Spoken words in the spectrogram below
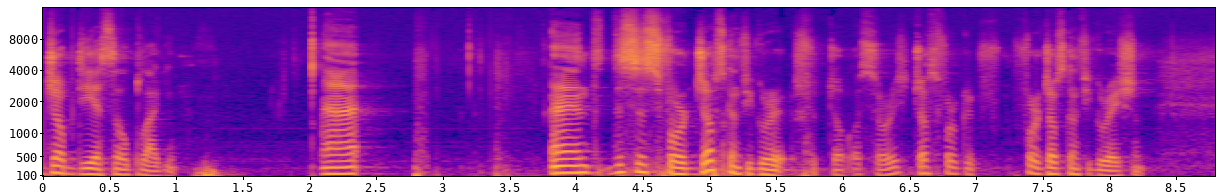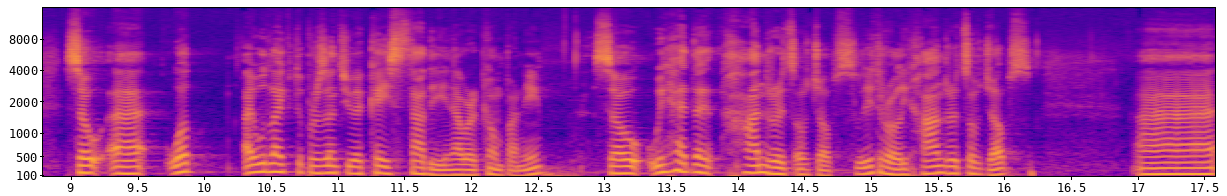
Job DSL plugin. Uh, and this is for jobs configuration. Oh, sorry, jobs for for jobs configuration. So uh, what I would like to present you a case study in our company. So we had uh, hundreds of jobs, literally hundreds of jobs, uh,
